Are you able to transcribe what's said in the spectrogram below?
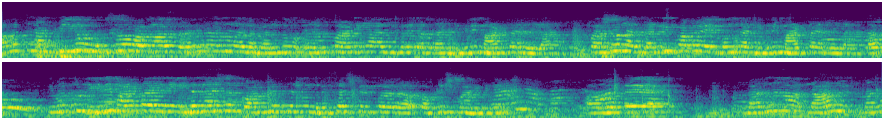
ಆವತ್ತು ನಾನು ಪಿ ಯು ಮುಗಿಸೋವಾಗ ಸರ್ ಏನಾದರೂ ನನ್ನ ಬಂದು ಹೆಲ್ಪ್ ಮಾಡಿಲ್ಲ ಅಂದರೆ ನಾನು ಡಿಗ್ರಿ ಮಾಡ್ತಾ ಇರಲಿಲ್ಲ. ಫಸ್ಟ್ ನಾನು ಖಂಡಿತವಾಗಲೂ ಹೇಳ್ಬೋದು ನಾನು ಡಿಗ್ರಿ ಮಾಡ್ತಾ ಇರಲಿಲ್ಲ ಅಂತ. ಇವತ್ತು ಡಿಗ್ರಿ ಮಾಡ್ತಾ ಇದ್ದೀನಿ ಇಂಟರ್ನ್ಯಾಷನಲ್ ಕಾನ್ಫರೆನ್ಸಲ್ಲಿ ಒಂದು ರಿಸರ್ಚ್ ಪೇಪರ್ ಪಬ್ಲಿಷ್ ಮಾಡಿದ್ದೀನಿ. ಮತ್ತು ನನ್ನ, ನಾನು, ನನ್ನ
